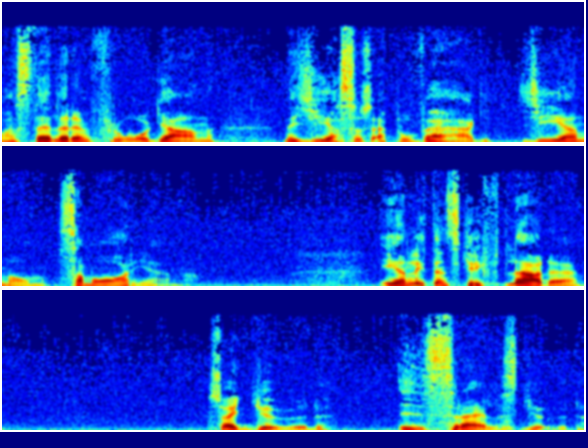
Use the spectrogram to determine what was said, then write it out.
Och han ställer den frågan när Jesus är på väg genom Samarien. Enligt den skriftlärde så är Gud Israels Gud.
